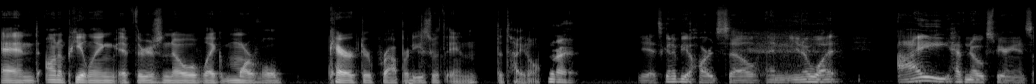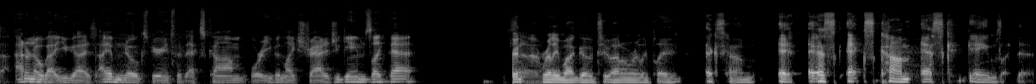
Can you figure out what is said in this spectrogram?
and unappealing if there's no like Marvel character properties within the title. Right. Yeah, it's gonna be a hard sell, and you know what? I have no experience. I don't know about you guys. I have no experience with XCOM or even like strategy games like that. They're So, not really my go-to. I don't really play XCOM, S eh, XCOM esque games like that.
